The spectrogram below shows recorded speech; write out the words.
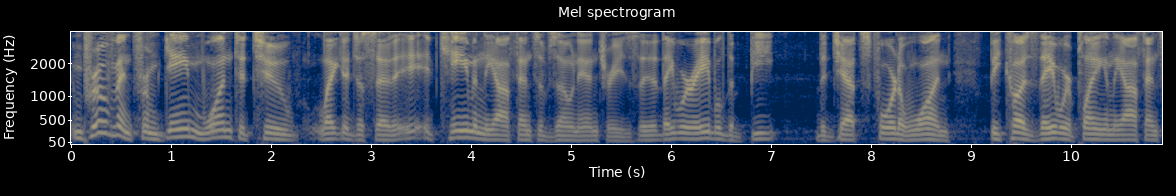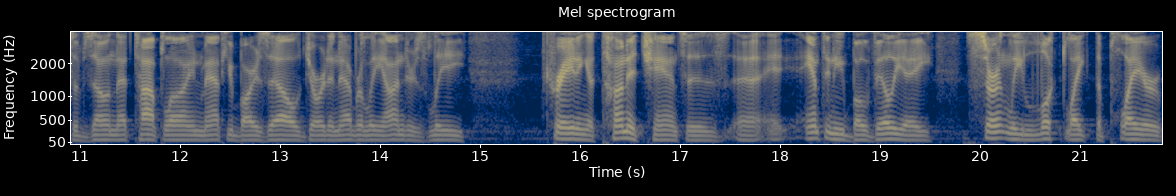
improvement from game one to two, like I just said, it, it came in the offensive zone entries. They, they, were able to beat the Jets four to one because they were playing in the offensive zone. That top line, Mathew Barzal, Jordan Eberle, Anders Lee creating a ton of chances. Uh, Anthony Beauvillier certainly looked like the player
